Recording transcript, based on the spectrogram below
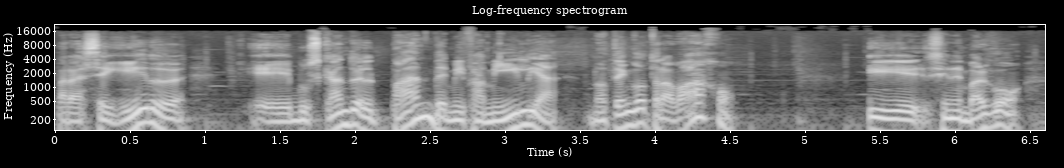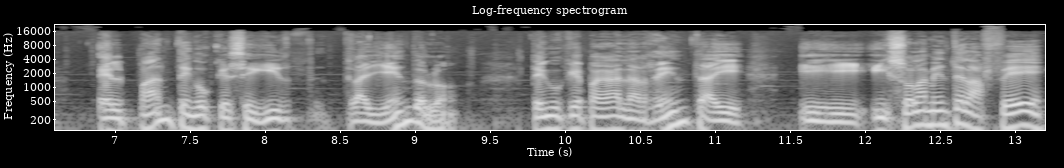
para seguir eh, buscando el pan de mi familia. No tengo trabajo. Y sin embargo, el pan tengo que seguir trayéndolo. Tengo que pagar la renta y, y, solamente la fe,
